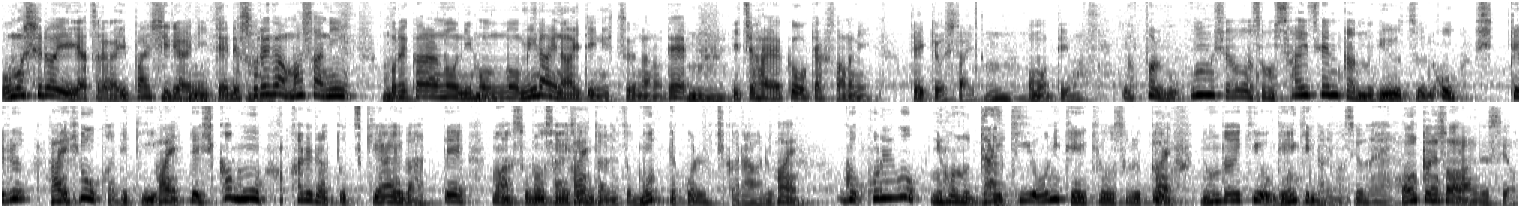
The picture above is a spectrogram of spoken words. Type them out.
面白いやつらがいっぱい知り合いにいて、でそれがまさにこれからの日本の未来の IT に必要なので、うん、いち早くお客様に提供したいと思っています、やっぱり御社はその最先端の技術を知ってる、はい、評価でき、はい、で、しかも彼らと付き合いがあって、まあ、その最先端のやつを持ってこれる力ある。はい。これを日本の大企業に提供すると、日本大企業、元気になりますよね。本当にそうなんですよ。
